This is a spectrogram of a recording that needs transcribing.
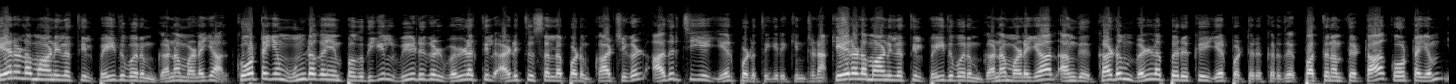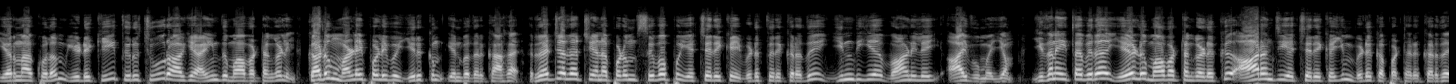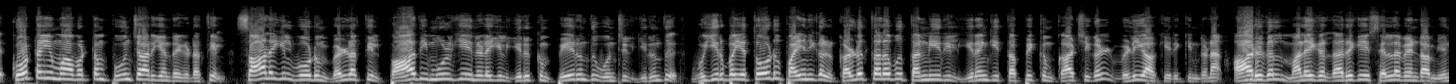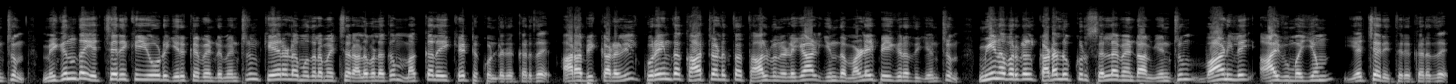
கேரள மாநிலத்தில் பெய்து வரும் கனமழையால் கோட்டயம் முண்டகயம் பகுதியில் வீடுகள் வெள்ளத்தில் அடித்து செல்லப்படும் காட்சிகள் அதிர்ச்சியை ஏற்படுத்தியிருக்கின்றன. கேரள மாநிலத்தில் பெய்து வரும் கனமழையால் அங்கு கடும் வெள்ளப்பெருக்கு ஏற்பட்டிருக்கிறது. பத்தனம்திட்டா கோட்டயம் எர்ணாகுளம் இடுக்கி திருச்சூர் ஆகிய ஐந்து மாவட்டங்களில் கடும் மழைப்பொழிவு இருக்கும் என்பதற்காக ரெட் அலர்ட் எனப்படும் சிவப்பு எச்சரிக்கை விடுத்திருக்கிறது இந்திய வானிலை ஆய்வு மையம். இதனைத் தவிர ஏழு மாவட்டங்களுக்கு ஆரஞ்சு எச்சரிக்கையும் விடுக்கப்பட்டிருக்கிறது. கோட்டயம் மாவட்டம் பூஞ்சார் என்ற இடத்தில் சாலையில் ஓடும் வெள்ளத்தில் பாதி மூழ்கிய நிலையில் இருக்கும் பேருந்து ஒன்றில் இருந்து உயிர் பயத்தோடு பயணிகள் கழுத்தளவு தண்ணீரில் இறங்கி தப்பிக்கும் காட்சிகள் வெளியாகியிருக்கின்றன. ஆறுகள் மலைகள் அருகே செல்ல வேண்டாம் என்றும் மிகுந்த எச்சரிக்கையோடு இருக்க வேண்டும் என்றும் கேரள முதலமைச்சர் அலுவலகம் மக்களை கேட்டுக் கொண்டிருக்கிறது. அரபிக்கடலில் குறைந்த காற்றழுத்த தாழ்வு நிலையால் இந்த மழை பெய்கிறது என்றும் மீனவர்கள் கடலுக்குள் செல்ல வேண்டாம் என்றும் வானிலை ஆய்வு மையம் எச்சரித்திருக்கிறது.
